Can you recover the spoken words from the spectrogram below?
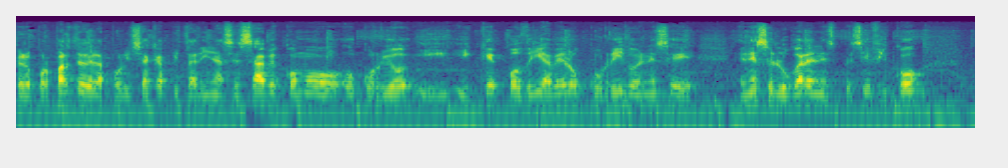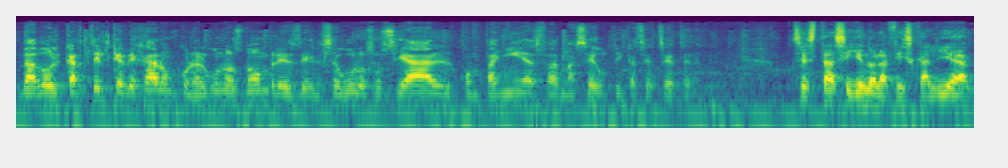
pero por parte de la Policía Capitalina, ¿se sabe cómo ocurrió y, qué podría haber ocurrido en ese, en ese lugar en específico, dado el cartel que dejaron con algunos nombres del Seguro Social, compañías farmacéuticas, etcétera? Se está siguiendo, la Fiscalía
